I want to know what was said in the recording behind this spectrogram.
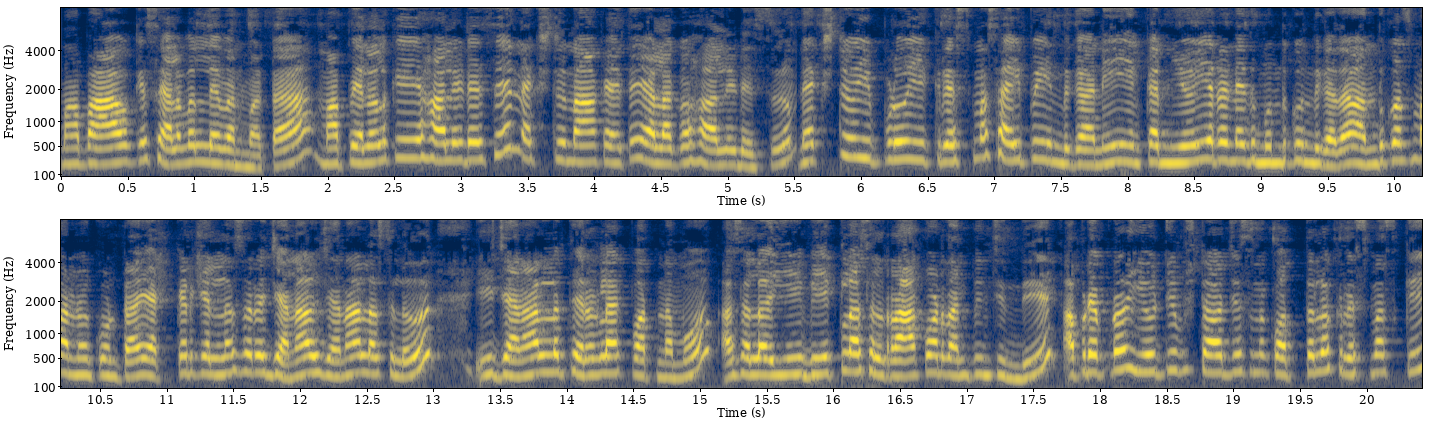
మా బావకి సెలవులు లేవన్నమాట. మా పిల్లలకి హాలిడేస్ నెక్స్ట్ నాకైతే ఎలాగో హాలిడేస్ నెక్స్ట్ ఇప్పుడు ఈ క్రిస్మస్ అయిపోయింది కానీ ఇంకా న్యూ ఇయర్ అనేది ముందుకుంది కదా అందుకోసం అనుకుంటా ఎక్కడికి వెళ్ళినా సరే జనాలు జనాలు అసలు ఈ జనాల్లో తిరగలేకపోతున్నాము. అసలు ఈ వీక్లో అసలు రాకూడదు అనిపించింది. అప్పుడెప్పుడో యూట్యూబ్ స్టార్ట్ చేసిన కొత్తలో క్రిస్మస్కి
